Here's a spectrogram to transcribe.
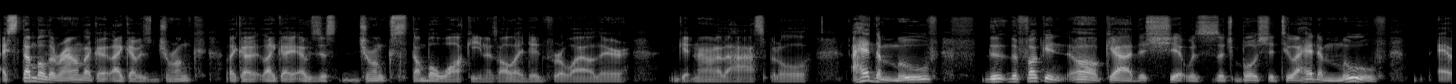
I stumbled around like a, like I was drunk, like a like I, I was just drunk stumble walking is all I did for a while there, getting out of the hospital. I had to move. The the fucking oh god, this shit was such bullshit too. I had to move. I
